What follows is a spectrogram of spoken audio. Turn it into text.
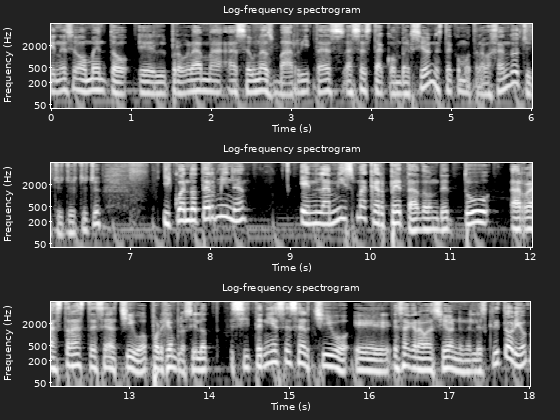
que en ese momento el programa hace unas barritas, hace esta conversión, está como trabajando, y cuando termina, en la misma carpeta donde tú arrastraste ese archivo, por ejemplo, si, lo, si tenías ese archivo, eh, esa grabación en el escritorio,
